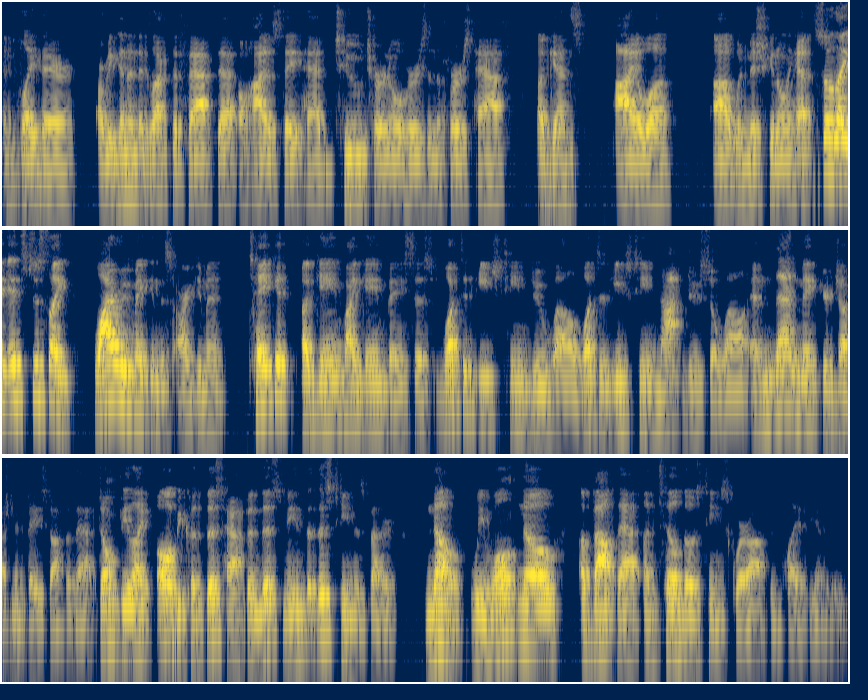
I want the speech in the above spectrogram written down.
and play there Are we going to neglect the fact that Ohio State had two turnovers in the first half against Iowa uh, when Michigan only had? So like it's just like why are we making this argument? Take it a game by game basis. What did each team do well? What did each team not do so well? And then make your judgment based off of that. Don't be like, oh, because this happened, this means that this team is better. No, we won't know about that until those teams square off and play at the end of the year.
